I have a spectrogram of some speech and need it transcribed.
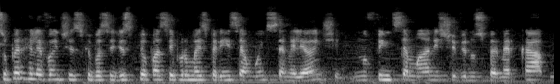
Super relevante isso que você disse, porque eu passei por uma experiência muito semelhante. No fim de semana estive no supermercado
